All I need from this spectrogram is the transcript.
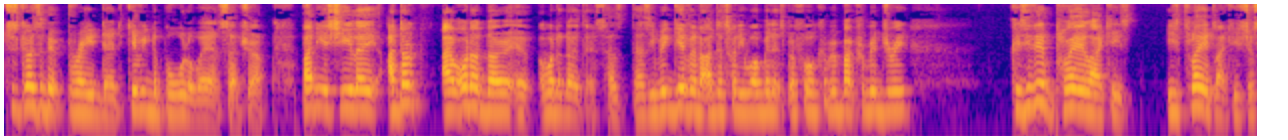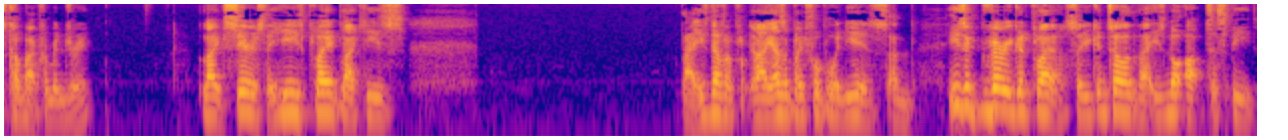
Just goes a bit brain dead, giving the ball away, etc. Badiashile, I don't, I want to know, I want to know this. Has, has he been given under 21 minutes before coming back from injury? because he didn't play like he's he's played like he's just come back from injury. Like seriously, he's played like he's like he's never like he hasn't played football in years, and he's a very good player. So you can tell that he's not up to speed.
